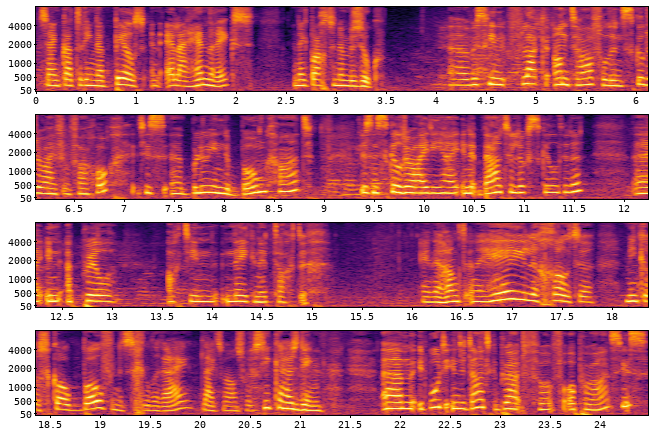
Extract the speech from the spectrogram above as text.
zijn Catharina Peels en Ella Hendricks. En ik bracht ze een bezoek. Uh, we zien vlak aan tafel een schilderij van Van Gogh. Het is uh, Bloeiende Boomgaard. Het is een schilderij die hij in het buitenlucht schilderde uh, in april 1889. En er hangt een hele grote microscoop boven het schilderij. Het lijkt wel een soort ziekenhuisding. Um, het wordt inderdaad gebruikt voor, voor operaties.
